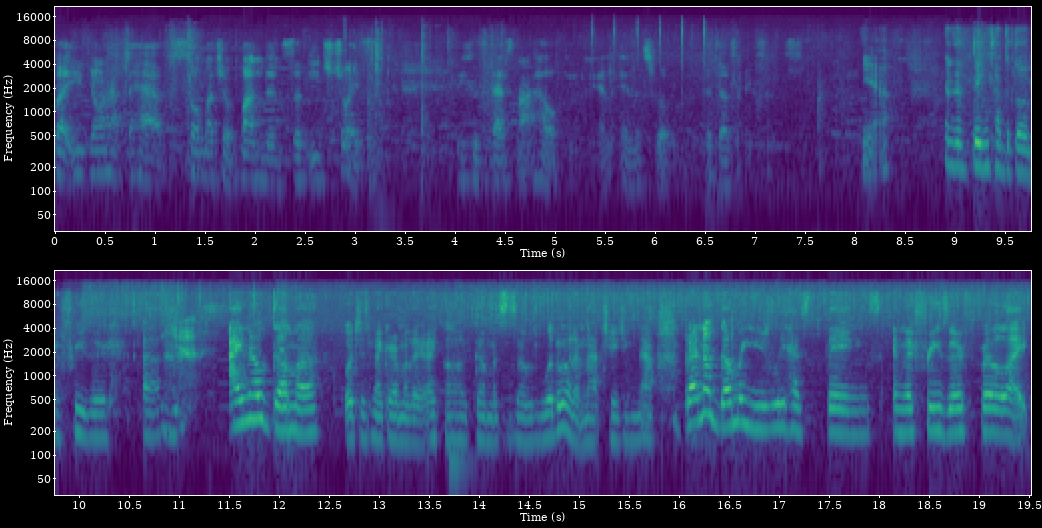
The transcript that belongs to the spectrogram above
but you don't have to have so much abundance of each choice. because that's not healthy and, and it's really it doesn't make sense. Yeah. And then things have to go in the freezer. Uh, Yes. I know Gumma, which is my grandmother. I call her Gumma since I was little, and I'm not changing now. But I know Gumma usually has things in the freezer for like,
